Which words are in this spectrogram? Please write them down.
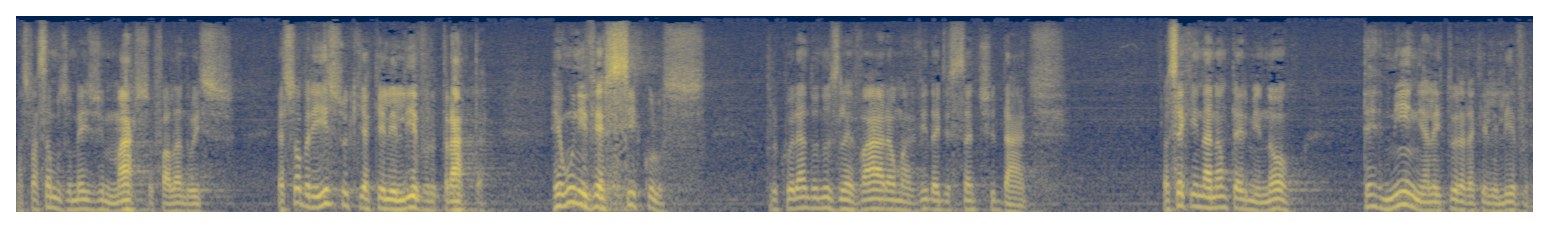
Nós passamos o mês de março falando isso. É sobre isso que aquele livro trata. Reúne versículos procurando nos levar a uma vida de santidade. Você que ainda não terminou, termine a leitura daquele livro.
